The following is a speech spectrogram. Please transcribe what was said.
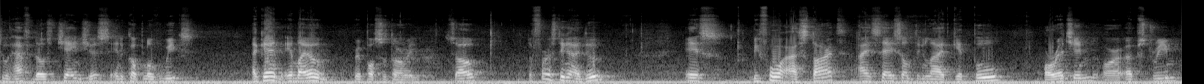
to have those changes in a couple of weeks again in my own repository. So the first thing I do is before I start I say something like git pull origin or upstream.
